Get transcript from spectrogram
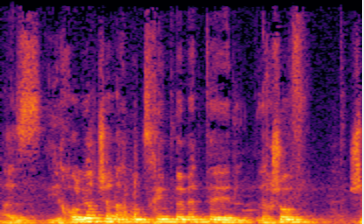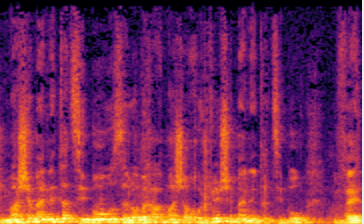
אז יכול להיות שאנחנו צריכים באמת אה, לחשוב שמה שמעניין את הציבור זה לא בהכרח מה שאנחנו חושבים שמעניין את הציבור, ו,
